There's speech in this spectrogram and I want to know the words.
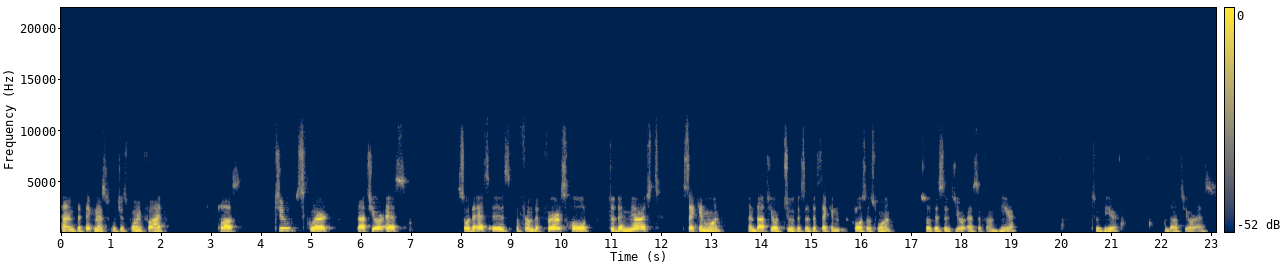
times the thickness, which is 0.5, plus 2 squared, that's your S, so the S is from the first hole to the nearest second one, and that's your two. This is the second closest one. So this is your S from here to here. That's your S.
